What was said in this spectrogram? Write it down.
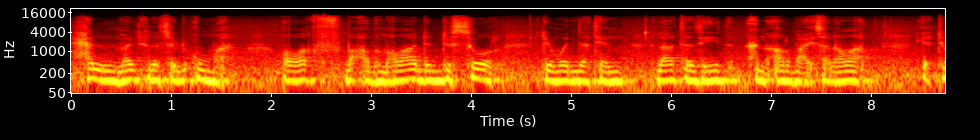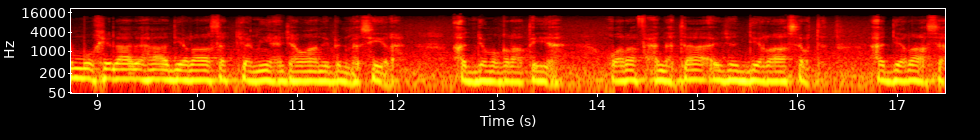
حل مجلس الأمة ووقف بعض مواد الدستور لمدة لا تزيد عن أربع سنوات. يتم خلالها دراسة جميع جوانب المسيرة الديمقراطية ورفع نتائج الدراسة الدراسة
